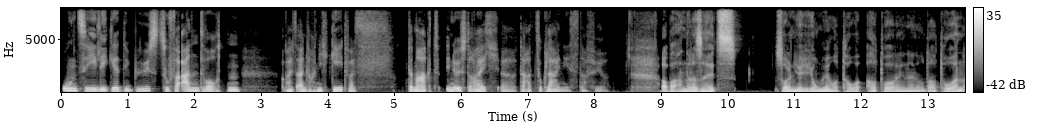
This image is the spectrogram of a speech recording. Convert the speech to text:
unzählige Debüts zu verantworten, weil es einfach nicht geht, weil der Markt in Österreich äh, da zu klein ist dafür. Aber andererseits sollen ja junge Autor Autorinnen und Autoren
